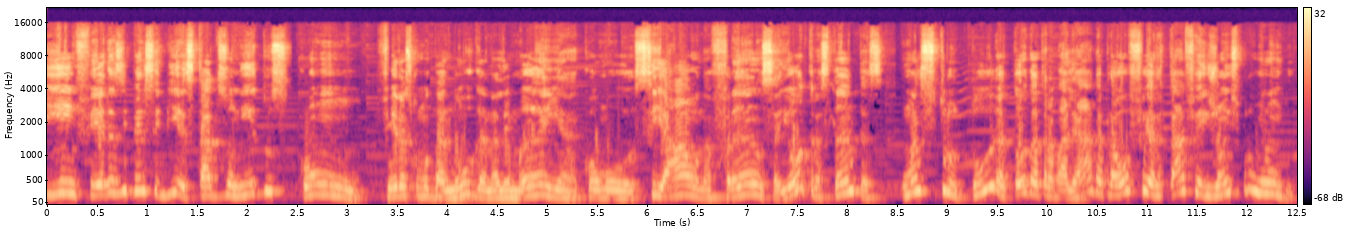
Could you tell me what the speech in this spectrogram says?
ia em feiras e percebia Estados Unidos com feiras como Danuga na Alemanha, como Cial na França e outras tantas, uma estrutura toda trabalhada para ofertar feijões para o mundo.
